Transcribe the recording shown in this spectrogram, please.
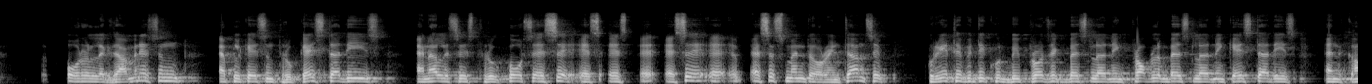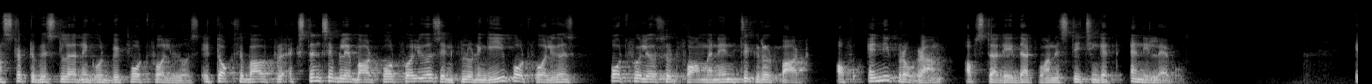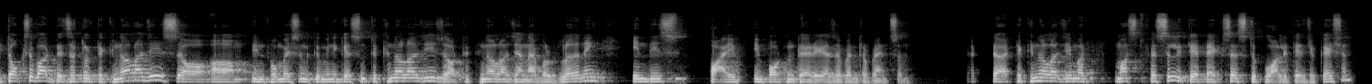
oral examination, application through case studies, analysis through course essay, essay, essay assessment or internship, Creativity could be project-based learning, problem-based learning, case studies, and constructivist learning would be portfolios. It talks about extensively about portfolios, including e-portfolios. Portfolios should form an integral part of any program of study that one is teaching at any level. It talks about digital technologies or um, information communication technologies or technology-enabled learning in these five important areas of intervention that uh, technology must facilitate access to quality education.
